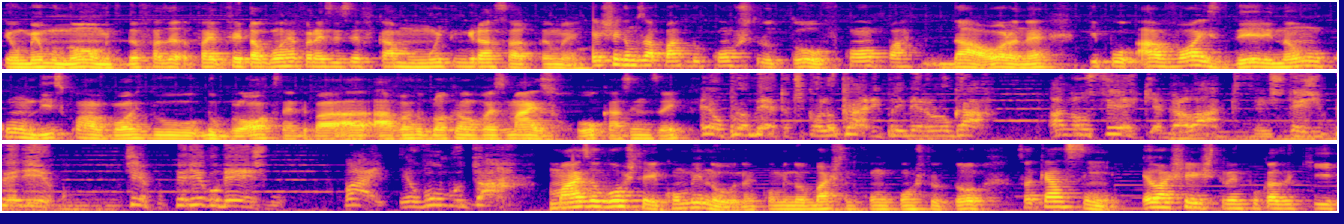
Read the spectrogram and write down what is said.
tem o mesmo nome, entendeu? Fazer, faz, feito alguma referência isso ia ficar muito engraçado também. Aí chegamos à parte do construtor, ficou uma parte da hora, né? Tipo, a voz dele não condiz com a voz do, do né? Tipo, a, a voz do Blocks é uma voz mais rouca, assim dizer. Prometo te colocar em primeiro lugar, a não ser que a galáxia esteja em perigo. Tipo, perigo mesmo. Pai, eu vou mudar. Mas eu gostei, combinou, né? Combinou bastante com o construtor. Só que assim, eu achei estranho por causa que,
